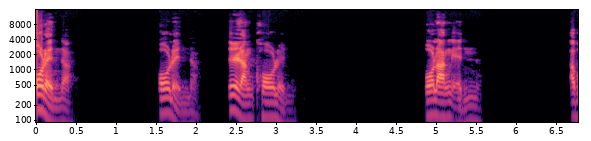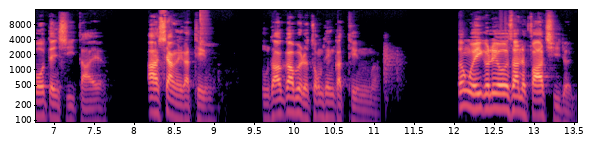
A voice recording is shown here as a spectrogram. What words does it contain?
可怜的，可怜的，这个人可怜，无人缘。啊，无电视台啊，阿相会甲听，主头到尾就中天甲听嘛。身为一个六二三的发起人，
